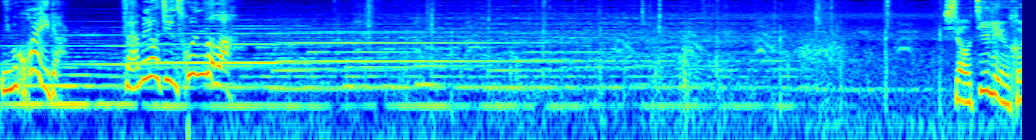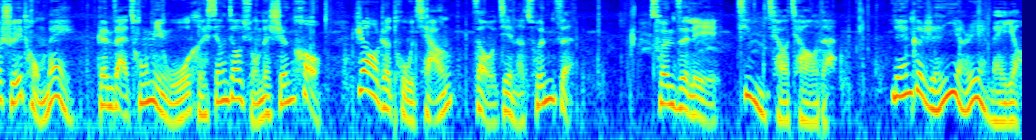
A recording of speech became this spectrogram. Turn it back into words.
你们快一点，咱们要进村子了。小机灵和水桶妹跟在聪明吴和香蕉熊的身后，绕着土墙走进了村子。村子里静悄悄的，连个人影也没有。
